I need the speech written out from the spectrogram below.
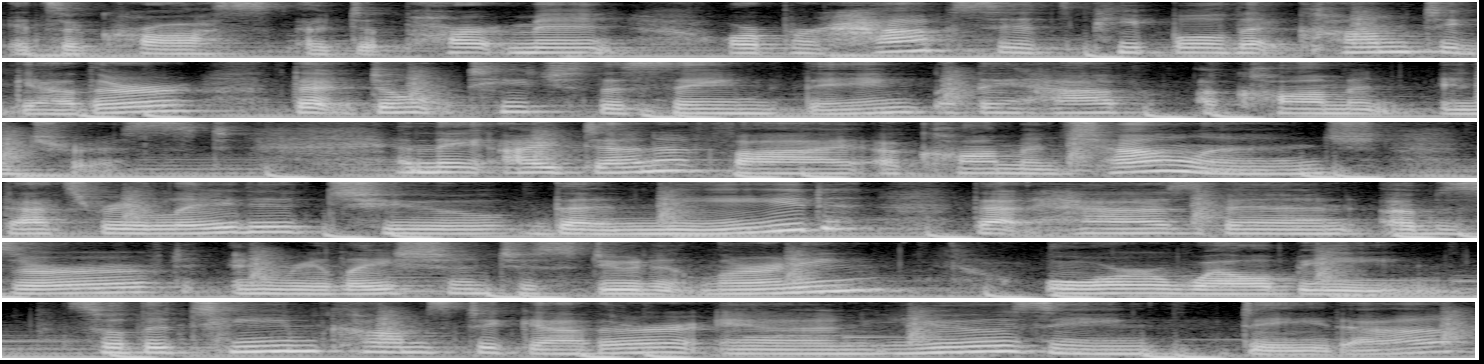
it's across a department, or perhaps it's people that come together that don't teach the same thing, but they have a common interest. And they identify a common challenge that's related to the need that has been observed in relation to student learning or well-being. So the team comes together and using data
